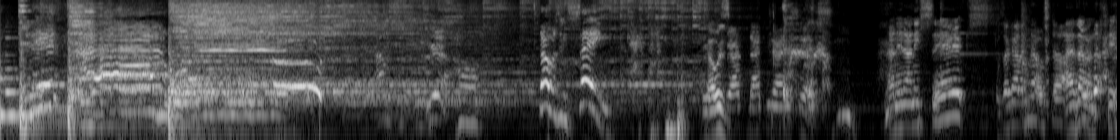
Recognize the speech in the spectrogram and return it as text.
It's time. That was insane. That was 1996. 1996. Because I got a now. Stop. I have that on tape.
